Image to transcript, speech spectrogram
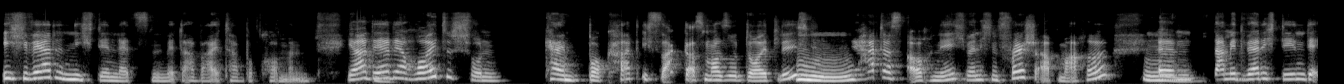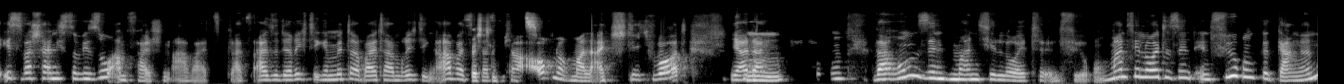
Ich werde nicht den letzten Mitarbeiter bekommen. Ja, der, hm. der heute schon keinen Bock hat, ich sag das mal so deutlich, mhm. der hat das auch nicht, wenn ich ein Fresh-Up mache. Mhm. Ähm, damit werde ich den, der ist wahrscheinlich sowieso am falschen Arbeitsplatz. Also der richtige Mitarbeiter am richtigen Arbeitsplatz, Richtig. da auch nochmal ein Stichwort. Ja, mhm. dann Warum sind manche Leute in Führung? Manche Leute sind in Führung gegangen,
